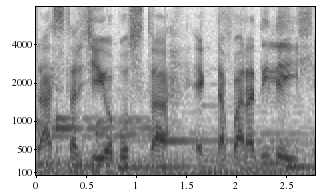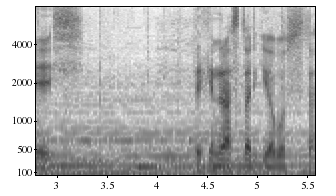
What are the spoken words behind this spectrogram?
রাস্তার যে অবস্থা, একটা পাড়া দিলেই শেষ। দেখেন রাস্তার কি অবস্থা।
